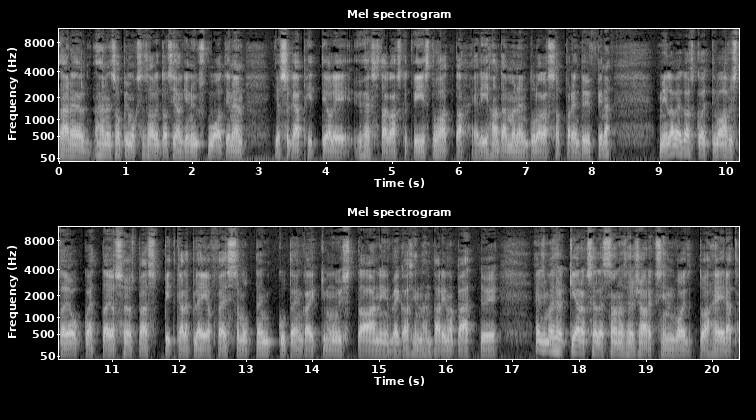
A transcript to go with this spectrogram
hänen, hänen sopimuksensa oli tosiaankin yksivuotinen, jossa cap hitti oli 925 000, eli ihan tämmöinen tulokasopparin tyyppinen, millä Vegas koitti vahvistaa joukkuetta, jos he olisi päässyt pitkälle playoffeissa, mutta kuten kaikki muistaa, niin Vegasin tarina päättyi ensimmäiselle kierrokselle San Jose Sharksin voitettua heidät.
